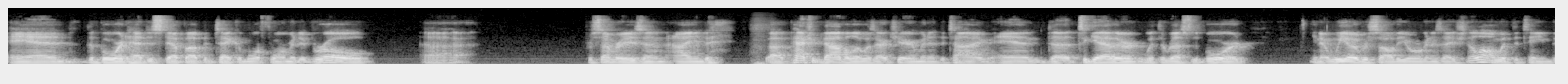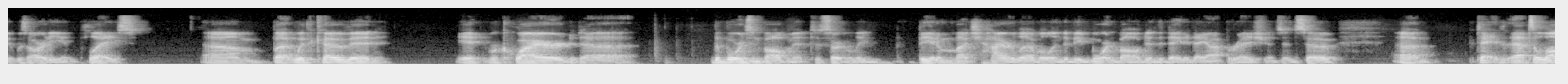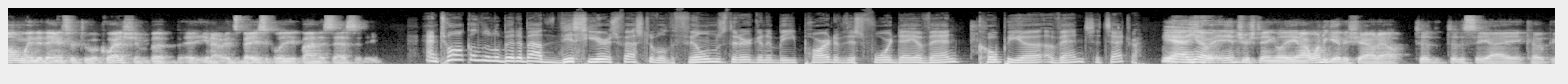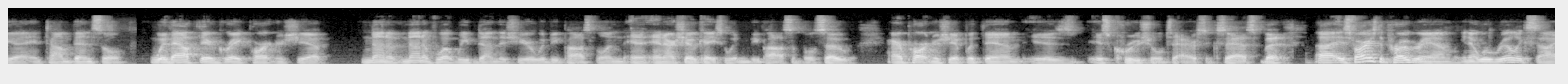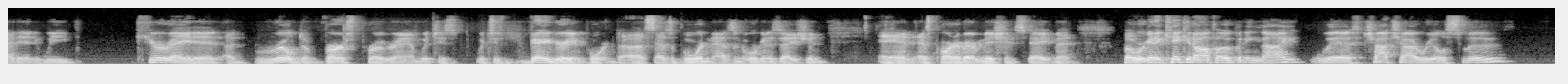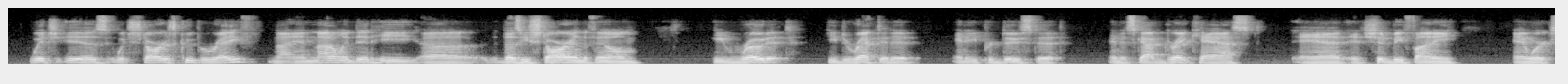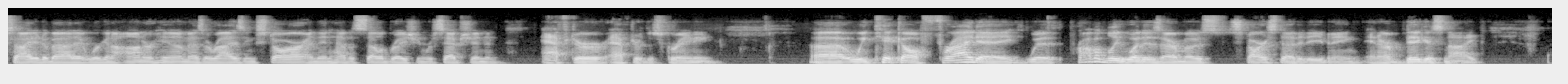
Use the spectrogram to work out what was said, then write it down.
and the board had to step up and take a more formative role. Uh, for some reason, I. Uh, Patrick Davila was our chairman at the time, and uh, together with the rest of the board, you know, we oversaw the organization along with the team that was already in place. Um, but with COVID, it required uh, the board's involvement to certainly be at a much higher level and to be more involved in the day-to-day operations. And so that's a long-winded answer to a question, but uh, you know, it's basically by necessity. And talk a little bit about this year's festival, the films that are going to be part of this four-day event, Copia events, etc. Yeah, you know, interestingly, and I want to give a shout out to to the CIA at Copia and Tom Bensel. Without their great partnership, none of none of what we've done this year would be possible, and and our showcase wouldn't be possible. So our partnership with them is is crucial to our success. But uh, as far as the program, you know, we're real excited. We've curated a real diverse program, which is which is very very important to us as a board and as an organization and as part of our mission statement. But we're going to kick it off opening night with Cha Cha Real Smooth, which is which stars Cooper Raiff. Not, and not only did he uh, does he star in the film, he wrote it, he directed it, and he produced it, and it's got great cast, and it should be funny. And we're excited about it. We're going to honor him as a rising star, and then have a celebration reception after after the screening. Uh, we kick off Friday with probably what is our most star studded evening and our biggest night.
